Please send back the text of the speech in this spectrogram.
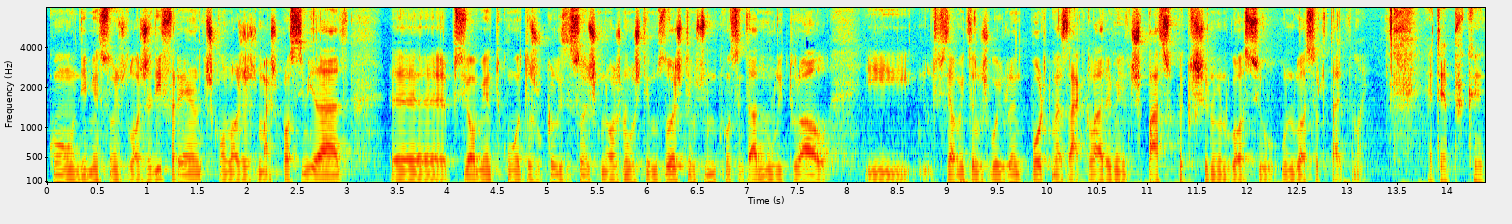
com dimensões de loja diferentes, com lojas de mais proximidade, uh, possivelmente com outras localizações que nós não as temos hoje, temos muito concentrado no litoral e especialmente em Lisboa e Grande Porto, mas há claramente espaço para crescer no negócio, o negócio retalho também. Até porque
